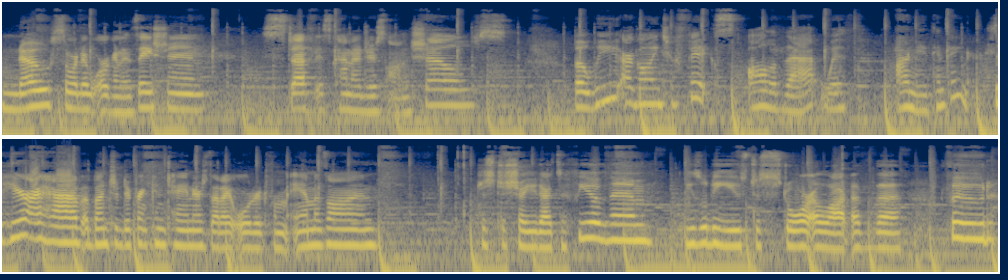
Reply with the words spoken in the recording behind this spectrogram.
no sort of organization. Stuff is kind of just on shelves. But we are going to fix all of that with our new containers. Here I have a bunch of different containers that I ordered from Amazon. Just to show you guys a few of them. These will be used to store a lot of the food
